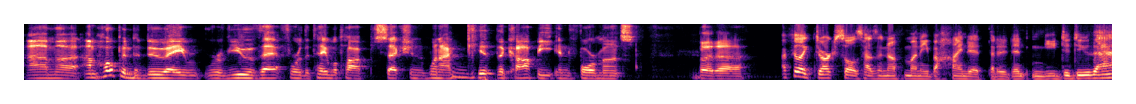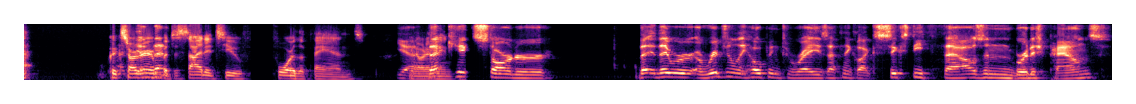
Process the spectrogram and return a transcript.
I'm uh, I'm hoping to do a review of that for the tabletop section when I get the copy in 4 months. But uh I feel like Dark Souls has enough money behind it that it didn't need to do that Kickstarter, Yeah, that- but decided to for the fans. Yeah, You know what that I mean? Kickstarter, they, they were originally hoping to raise, I think, like sixty thousand British pounds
